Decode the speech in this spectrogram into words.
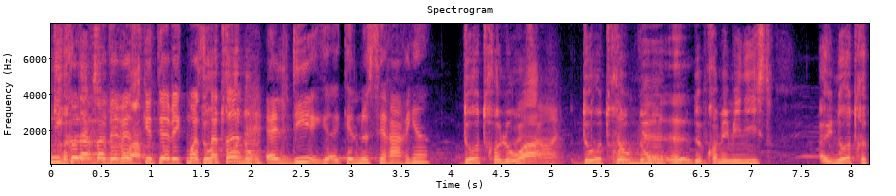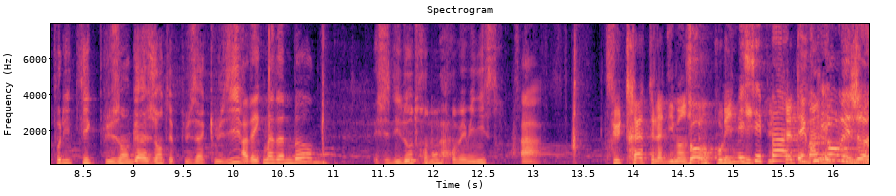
Nicolas loi. qui était avec moi ce matin, noms. elle dit qu'elle ne sert à rien. D'autres lois, d'autres noms euh, de Premier ministre, une autre politique plus engageante et plus inclusive. Avec Madame Borne? J'ai dit d'autres noms de Premier ministre. Ah. Tu traites la dimension Bon. politique. Mais c'est tu pas- traites Écoutons la les jeunes,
